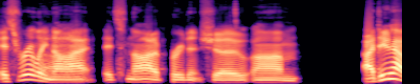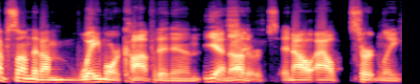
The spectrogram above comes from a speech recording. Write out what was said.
it's really Um, not. It's not a prudent show. Um, I do have some that I'm way more confident in Yeah, than same. others, and I'll I'll certainly,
